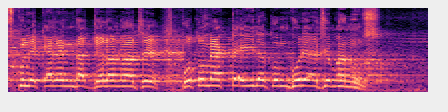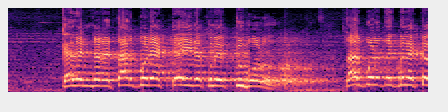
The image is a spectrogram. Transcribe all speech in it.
স্কুলে ক্যালেন্ডার ঝোলানো আছে, প্রথমে একটা এইরকম ঘুরে আছে মানুষ। ক্যালেন্ডারে, তারপরে একটা এইরকম একটু বড়। তারপরে দেখবেন একটা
